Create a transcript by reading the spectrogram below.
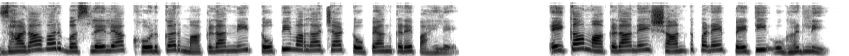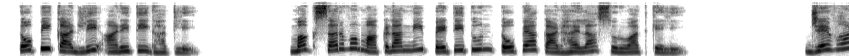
झाडावर बसलेल्या खोडकर माकडांनी टोपीवालाच्या टोप्यांकडे पाहिले. एका माकडाने शांतपणे पेटी उघडली. टोपी काढली आणि ती घातली. मग सर्व माकडांनी पेटीतून टोप्या काढायला सुरुवात केली. जेव्हा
